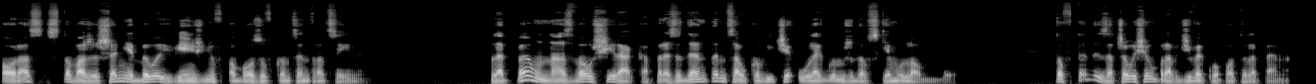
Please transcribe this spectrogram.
oraz Stowarzyszenie Byłych Więźniów Obozów Koncentracyjnych. Le Pen nazwał Chiraca prezydentem całkowicie uległym żydowskiemu lobby to wtedy zaczęły się prawdziwe kłopoty Lepena.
